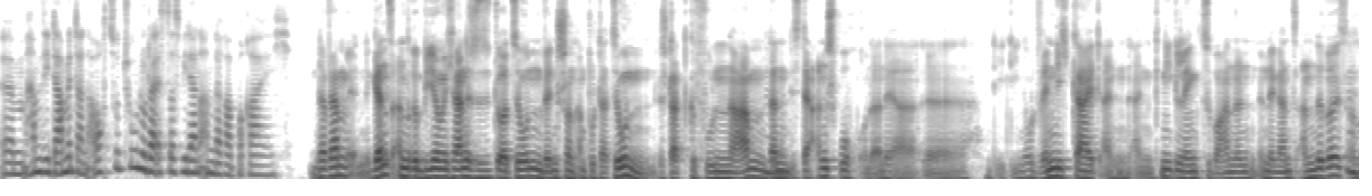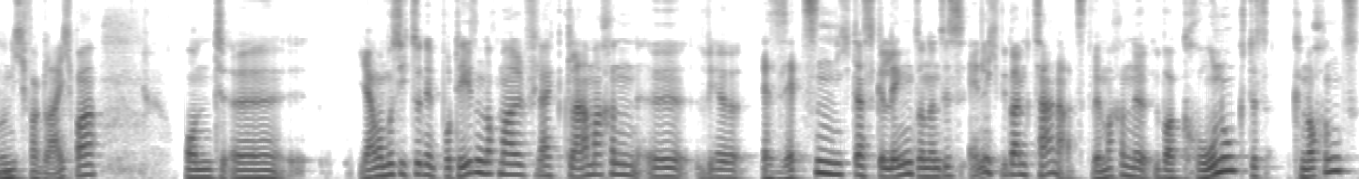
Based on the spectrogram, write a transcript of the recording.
ähm, haben Sie damit dann auch zu tun oder ist das wieder ein anderer Bereich? Na, wir haben eine ganz andere biomechanische Situation, wenn schon Amputationen stattgefunden haben. Mhm. Dann ist der Anspruch oder der, äh, die, die, Notwendigkeit, ein, ein, Kniegelenk zu behandeln, eine ganz andere, ist also mhm. nicht vergleichbar. Und äh, ja, man muss sich zu den Prothesen nochmal vielleicht klar machen, äh, wir ersetzen nicht das Gelenk, sondern es ist ähnlich wie beim Zahnarzt. Wir machen eine Überkronung des Knochens.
